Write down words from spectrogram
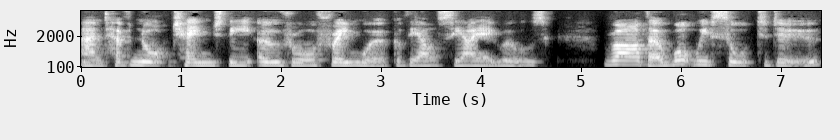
and have not changed the overall framework of the LCIA rules. Rather, what we've sought to do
